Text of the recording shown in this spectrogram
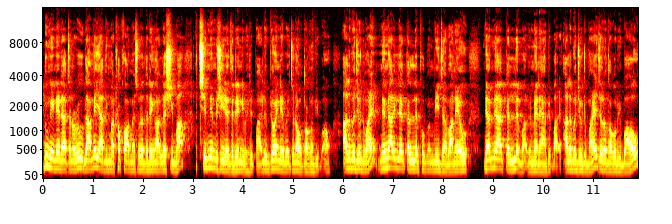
သူ့အနေနဲ့ဒါကျွန်တော်တို့လာမယ့်ရာသီမှာထွက်ခွာမယ်ဆိုတဲ့သတင်းကလက်ရှိမှာအချင်းမြင့်မရှိတဲ့သတင်းတွေပဲဖြစ်ပါတယ်လို့ပြောရင်လည်းပဲကျွန်တော်တို့တောင်းခွင့်ပြုပါအောင်အားလုံးပဲကြိုးတင်ပါတယ်များများလေးလည်းကလစ်ဖို့မမေ့ကြပါနဲ့ဟုတ်များများကလစ်မှာမြန်မြန်နိုင်ဖြစ်ပါတယ်အားလုံးပဲကြိုးတင်ပါတယ်ကျွန်တော်တောင်းခွင့်ပြုပါအောင်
